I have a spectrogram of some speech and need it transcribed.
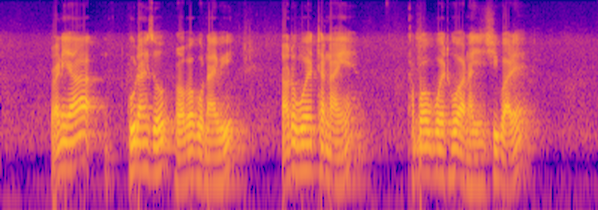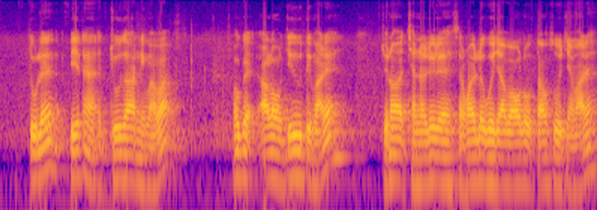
။ရန်နီယာကူတိုင်းဆိုရောဘတ်ကိုနိုင်ပြီးနောက်တစ်ပွဲထပ်နိုင်ရင်ခပေါ်ပွဲထိုးရနိုင်ရင်ရှိပါတယ်။ သူလည်းအပြည့်ထန်စူးစမ်းနေမှာပါဟုတ်ကဲ့အားလုံးကျေးဇူးတင်ပါတယ်ကျွန်တော် channel လေးလည်း subscribe လုပ်ပေးကြပါဦးလို့တောင်းဆိုချင်ပါတယ်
